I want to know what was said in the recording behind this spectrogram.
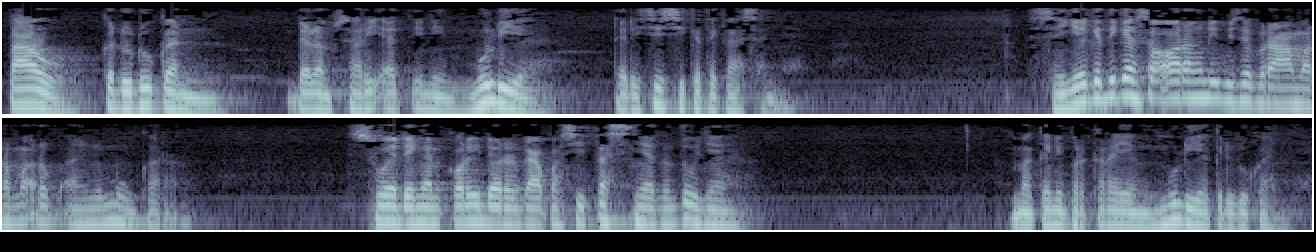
tahu kedudukan dalam syariat ini mulia dari sisi ketegasannya. Sehingga ketika seorang ini bisa beramal ma'ruf nahi mungkar sesuai dengan koridor dan kapasitasnya tentunya, maka ini perkara yang mulia kedudukannya.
